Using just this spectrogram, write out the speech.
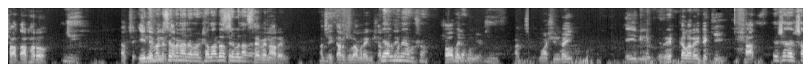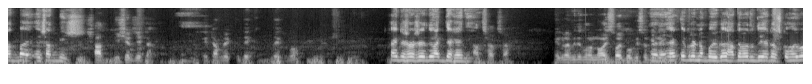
সাত আঠারো। জি। আচ্ছা এই লেভেলের সেভেন আর এম আঠারো seven R M seven R M আচ্ছা এই তারগুলো আমরা ইনশাল্লাহ দেখব। অ্যালুমিনিয়াম সব। অ্যালুমিনিয়াম আচ্ছা মহাসিন ভাই এই রেড কালার এটা কি? সাত? এই সা- সাত বাই এই সাত বিশ। সাত বিশের যেটা। এটা আমরা একটু দেখ- দেখব। কাইটে সরাসরি লাইট দেখাই দিই। আচ্ছা আচ্ছা। এগুলোর ভিতরে কোনো নয় ছয় বগিস দিলে একুরেট নব্বই গাছ হাতে পাতে দুই এক গাছ কমাইবো।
